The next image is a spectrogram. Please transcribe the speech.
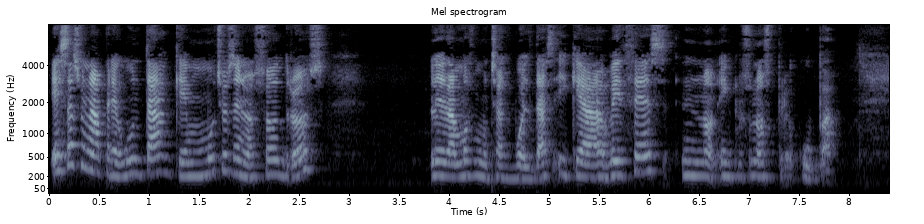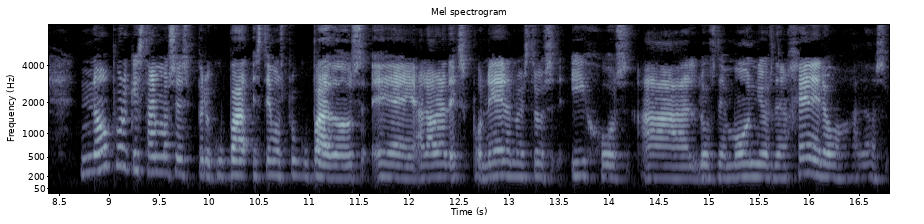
Esa es una pregunta que muchos de nosotros le damos muchas vueltas y que a veces incluso nos preocupa. No porque estemos, estemos preocupados eh, a la hora de exponer a nuestros hijos a los demonios del género, a las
